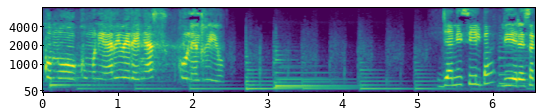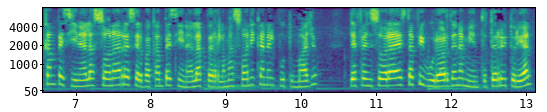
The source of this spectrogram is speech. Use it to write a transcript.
como comunidades ribereñas con el río. Yani Silva, lideresa campesina de la zona de reserva campesina La Perla Amazónica en el Putumayo, defensora de esta figura de ordenamiento territorial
